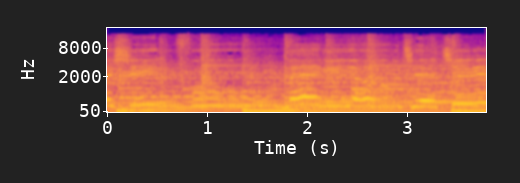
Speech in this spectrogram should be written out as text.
为幸福没有捷径。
